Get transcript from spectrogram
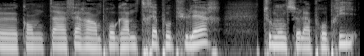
euh, quand tu as affaire à un programme très populaire, tout le monde se l'approprie.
